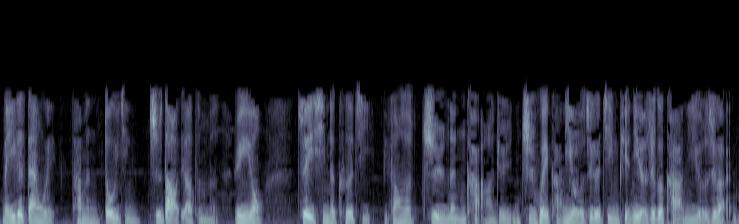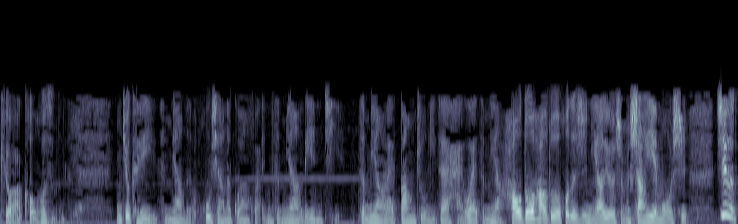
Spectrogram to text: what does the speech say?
每一个单位他们都已经知道要怎么运用最新的科技，比方说智能卡啊，就是智慧卡，你有了这个晶片，你有这个卡，你有了这个 QR code 或什么的，你就可以怎么样的互相的关怀，你怎么样连接，怎么样来帮助你在海外怎么样，好多好多，或者是你要有什么商业模式，这个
